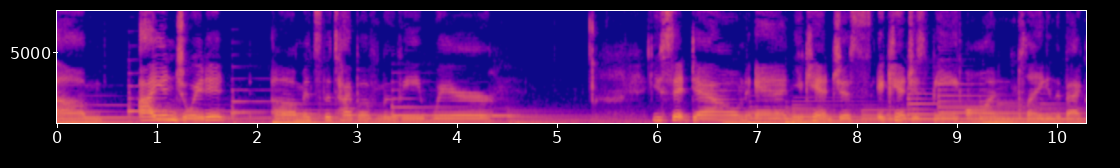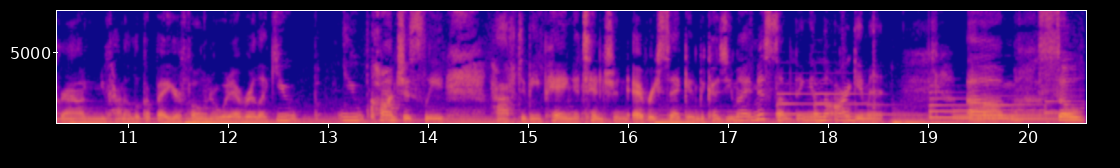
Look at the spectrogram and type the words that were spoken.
Um, I enjoyed it. Um, it's the type of movie where you sit down and you can't just it can't just be on playing in the background and you kind of look up at your phone or whatever. Like you you consciously have to be paying attention every second because you might miss something in the argument. Um, so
